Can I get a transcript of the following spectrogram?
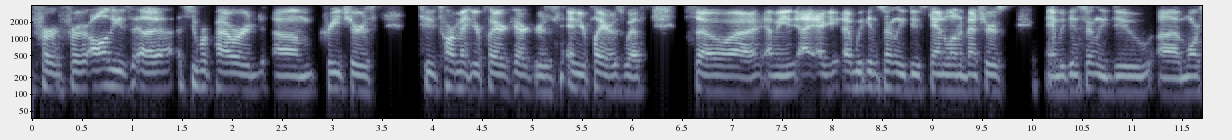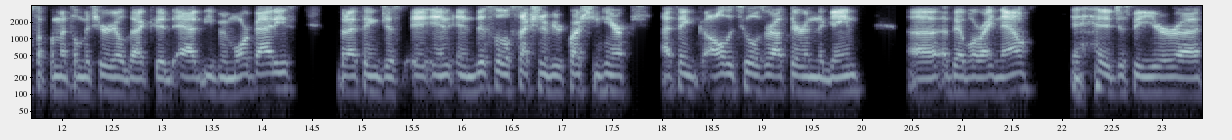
for for all these uh superpowered um creatures to torment your player characters and your players with. So, uh, I mean, I, I, we can certainly do standalone adventures, and we can certainly do uh, more supplemental material that could add even more baddies. But I think just in, in this little section of your question here, I think all the tools are out there in the game uh, available right now. It'd just be your uh,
